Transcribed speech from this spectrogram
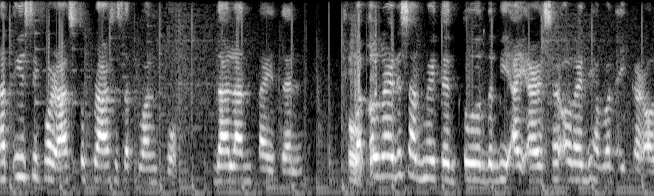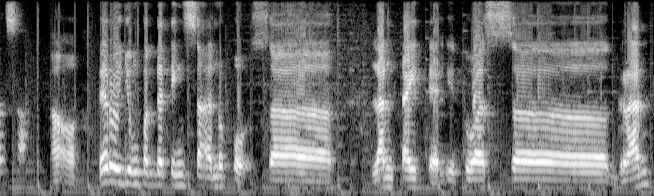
not easy for us to process that one po, the land title. But Okay. already submitted to the BIR, sir, already have an acre also. Oo. Pero yung pagdating sa ano po, sa land title, it was uh, grant,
